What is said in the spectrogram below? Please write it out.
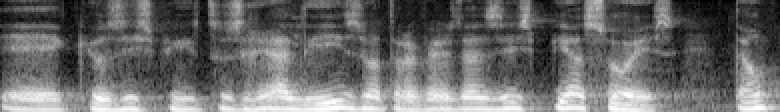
é, que os espíritos realizam através das expiações. Então,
